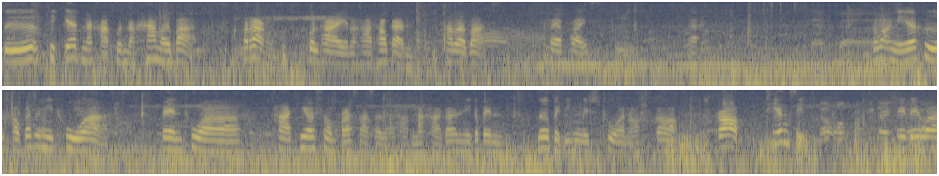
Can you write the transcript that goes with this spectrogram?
ซื้อทิเก็ตนะคะ คนละ500 บาท ฝรั่งคนไทยราคาเท่ากัน 500 บาท fair price นะระหว่างนี้ก็คือเขาก็จะมีทัวร์เป็นทัวร์พาเที่ยวชมปราสาทสัจธรรมนะคะ ก็อันนี้ก็เป็นเลือกเป็น English ทัวร์เนาะก็รอบเที่ยงสิบเรียกได้ว่า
